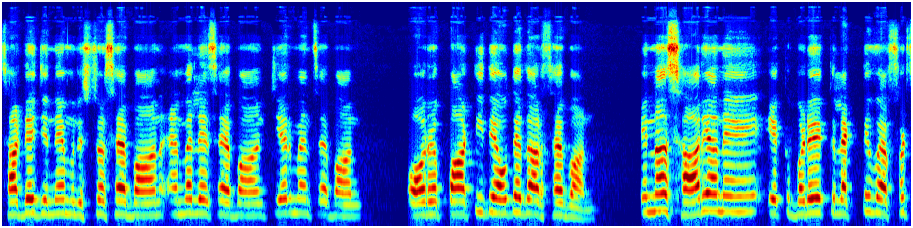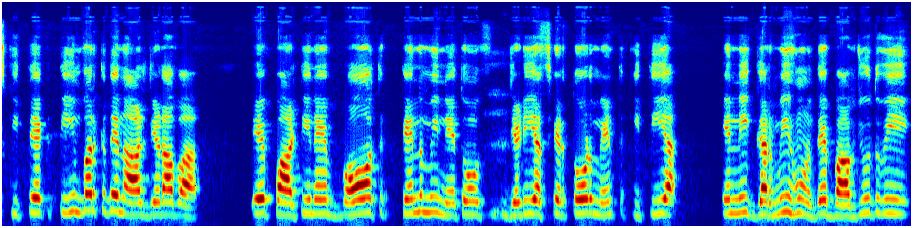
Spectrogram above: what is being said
ਸਾਡੇ ਜਿੰਨੇ ਮਿਨਿਸਟਰ ਸਹਿਬਾਨ ਐਮਐਲਏ ਸਹਿਬਾਨ, ਚੇਅਰਮੈਨ ਸਹਿਬਾਨ ਔਰ ਪਾਰਟੀ ਦੇ ਅਹੁਦੇਦਾਰ ਸਹਿਬਾਨ ਇਹਨਾਂ ਸਾਰਿਆਂ ਨੇ ਇੱਕ ਬੜੇ ਕਲੈਕਟਿਵ ਐਫਰਟਸ ਕੀਤੇ, ਇੱਕ ਟੀਮ ਵਰਕ ਦੇ ਨਾਲ ਜਿਹੜਾ ਵਾ, ਇਹ ਪਾਰਟੀ ਨੇ ਬਹੁਤ 3 ਮਹੀਨੇ ਤੋਂ ਜਿਹੜੀ ਆ ਸਿਰ ਤੋੜ ਮਿਹਨਤ ਕੀਤੀ ਆ। ਇੰਨੀ ਗਰਮੀ ਹੋਣ ਦੇ ਬਾਵਜੂਦ ਵੀ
